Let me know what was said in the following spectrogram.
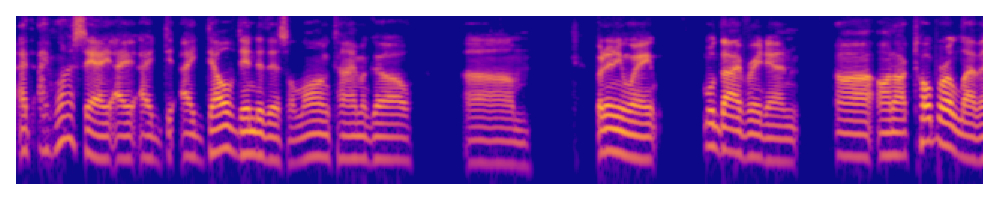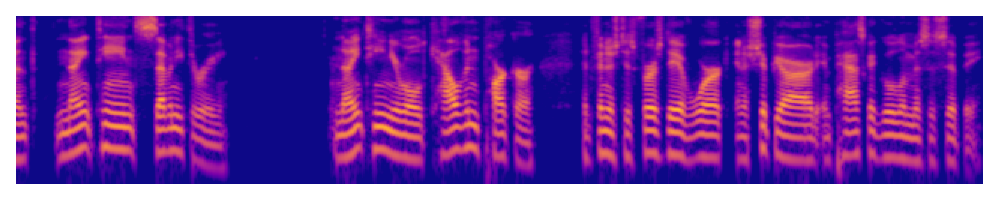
I, I want to say I I I delved into this a long time ago, um, but anyway, we'll dive right in. Uh, on October 11th, 1973, 19 year old Calvin Parker had finished his first day of work in a shipyard in Pascagoula, Mississippi.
